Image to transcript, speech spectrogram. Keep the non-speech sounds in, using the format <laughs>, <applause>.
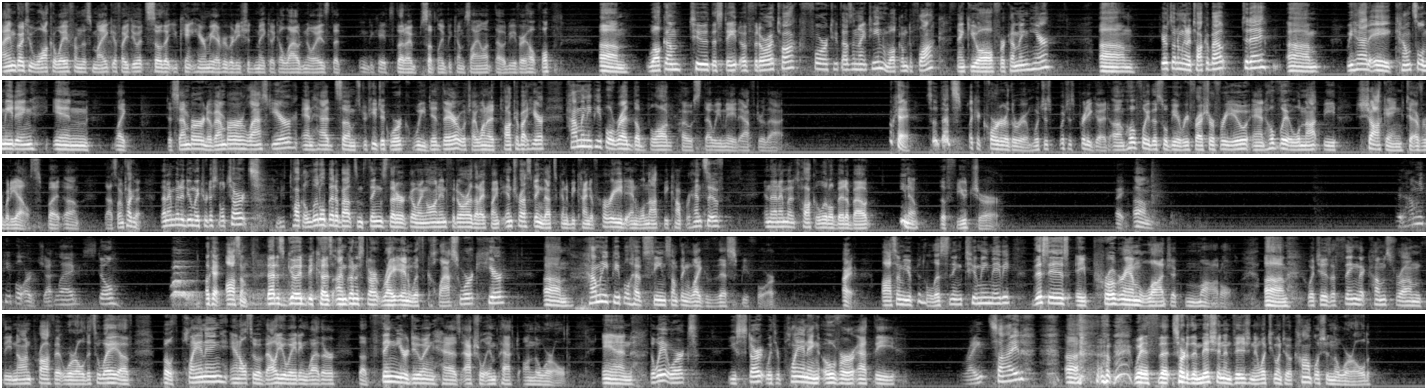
I am going to walk away from this mic. If I do it so that you can't hear me, everybody should make like a loud noise that indicates that I've suddenly become silent. That would be very helpful. Um, welcome to the State of Fedora talk for 2019. Welcome to Flock. Thank you all for coming here. Um, here's what I'm going to talk about today. Um, we had a council meeting in like December, November last year and had some strategic work we did there, which I want to talk about here. How many people read the blog post that we made after that? Okay, so that's like a quarter of the room, which is, which is pretty good. Um, hopefully this will be a refresher for you, and hopefully it will not be shocking to everybody else, but um, that's what I'm talking about. Then I'm going to do my traditional charts. Talk a little bit about some things that are going on in Fedora that I find interesting. That's going to be kind of hurried and will not be comprehensive. And then I'm going to talk a little bit about, you know, the future. Right. Um, how many people are jet lagged still? Okay, awesome. That is good because I'm going to start right in with classwork here. Um, how many people have seen something like this before? All right, awesome. You've been listening to me, maybe. This is a program logic model um, which is a thing that comes from the nonprofit world. It's a way of both planning and also evaluating whether the thing you're doing has actual impact on the world. And the way it works, you start with your planning over at the right side <laughs> uh, <laughs> with the, sort of the mission and vision and what you want to accomplish in the world.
